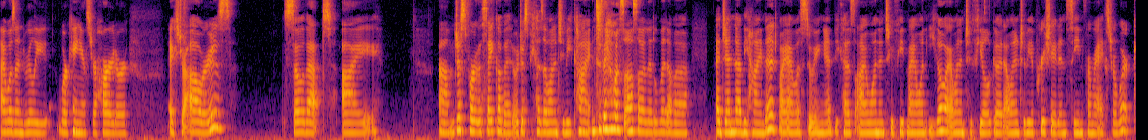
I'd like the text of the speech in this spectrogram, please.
I wasn't really working extra hard or extra hours so that I um, just for the sake of it or just because I wanted to be kind. There was also a little bit of a agenda behind it why I was doing it because I wanted to feed my own ego. I wanted to feel good. I wanted to be appreciated and seen for my extra work.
